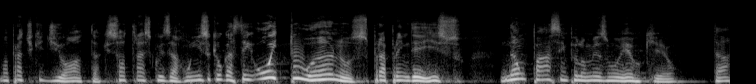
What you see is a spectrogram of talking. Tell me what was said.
uma prática idiota, que só traz coisa ruim. Isso que eu gastei oito anos para aprender isso. Não passem pelo mesmo erro que eu. Tá?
